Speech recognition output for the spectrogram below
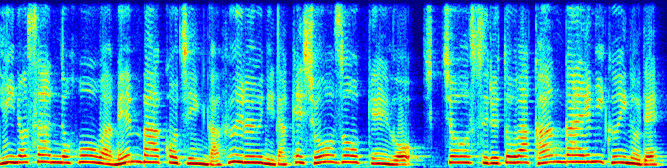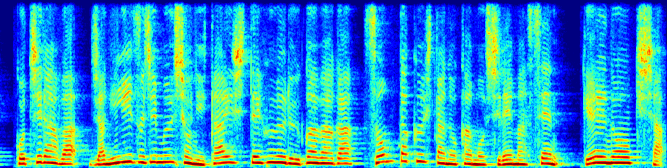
う。ニーノさんの方はメンバー個人が Hulu にだけ肖像権を主張するとは考えにくいので、こちらはジャニーズ事務所に対して Hulu 側が忖度したのかもしれません。芸能記者。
